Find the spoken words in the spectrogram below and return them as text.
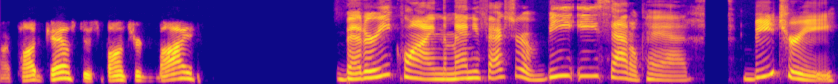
Our podcast is sponsored by Better Equine, the manufacturer of BE saddle pads. Bee Tree,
